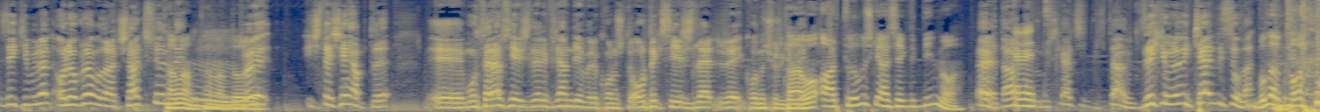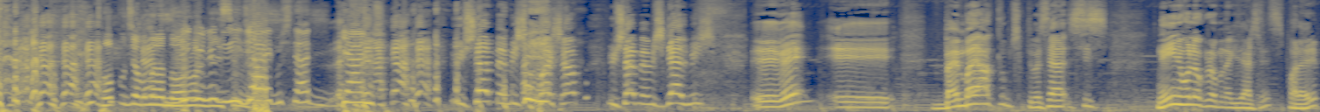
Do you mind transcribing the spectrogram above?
Zeki Müren hologram olarak şarkı söyledi. Tamam tamam doğru. Böyle işte şey yaptı. E, muhterem seyircileri falan diye böyle konuştu. Oradaki seyircilerle konuşur gibi. Tamam o artırılmış gerçeklik değil mi o? Evet artırılmış gerçeklik. Tamam. Zeki Müren'in kendisi olan. Bunlar to- topluca bunlara Kendisi normal bir bir günü isim. rica etmişler gelmiş. üşenmemiş paşam. Üşenmemiş gelmiş. E, ve e, ben bayağı aklım çıktı. Mesela siz neyin hologramına gidersiniz para verip?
